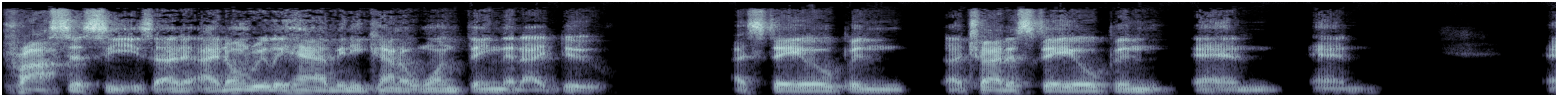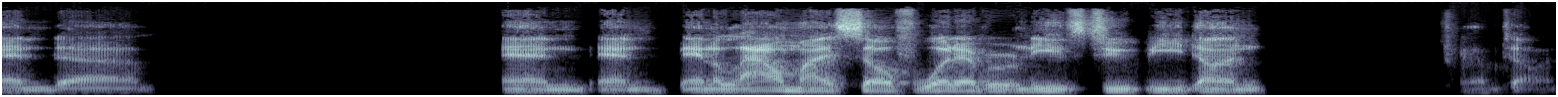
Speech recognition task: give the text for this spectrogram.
processes. I, I, don't really have any kind of one thing that I do. I stay open. I try to stay open and and and uh, and and and allow myself whatever needs to be done. I'm telling.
